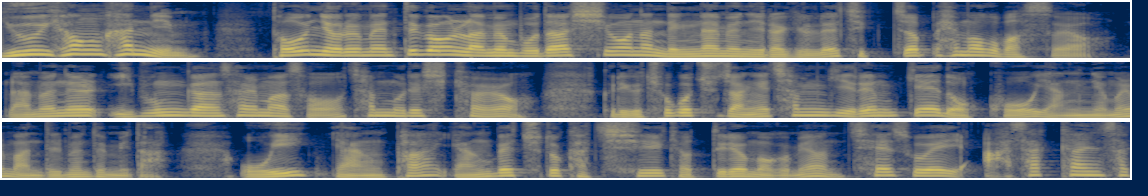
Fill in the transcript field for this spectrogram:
유형하님, 더운 여름엔 뜨거운 라면보다 시원한 냉라면이라길래 직접 해 먹어봤어요. 라면을 2분간 삶아서 찬물에 식혀요. 그리고 초고추장에 참기름, 깨 넣고 양념을 만들면 됩니다. 오이, 양파, 양배추도 같이 곁들여 먹으면 채소의 아삭한 사,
